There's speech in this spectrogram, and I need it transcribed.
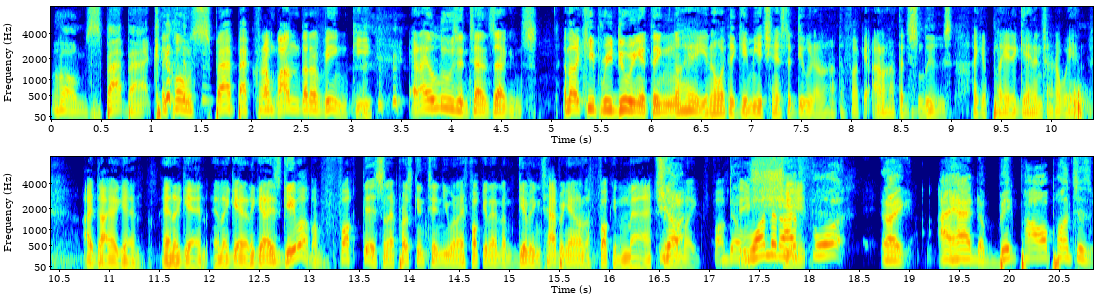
um, Spatback. They call him Spatback Vinky, and I lose in 10 seconds. And then I keep redoing it, thinking, oh, hey, you know what? They gave me a chance to do it. I don't have to fuck it. I don't have to just lose. I can play it again and try to win. I die again and again and again and again. I just gave up. I'm fuck this, and I press continue, and I fucking end up giving tapping out on the fucking match. You and know, I'm like, fuck the this one that I shit. fought, like I had the big power punches.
